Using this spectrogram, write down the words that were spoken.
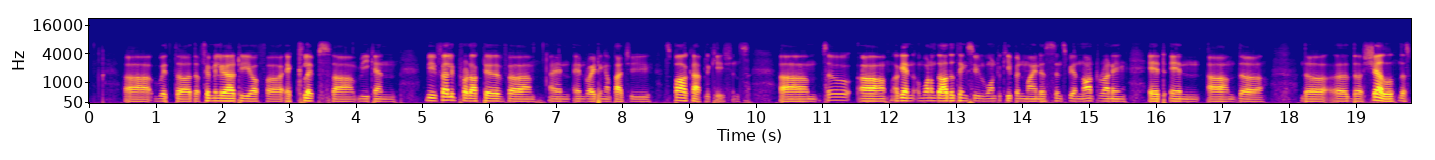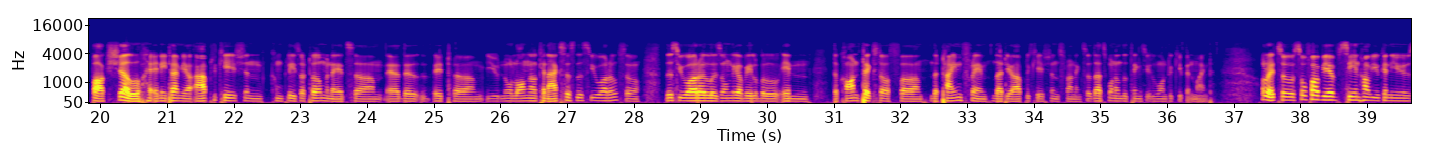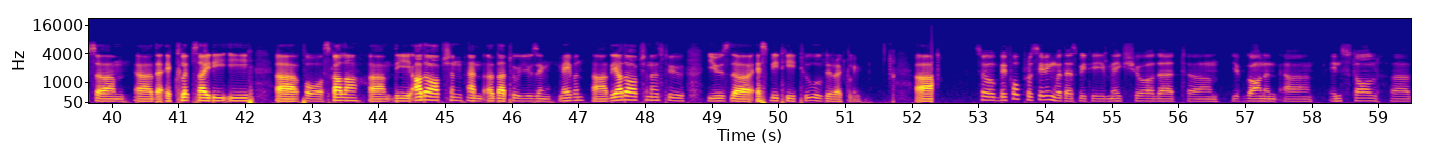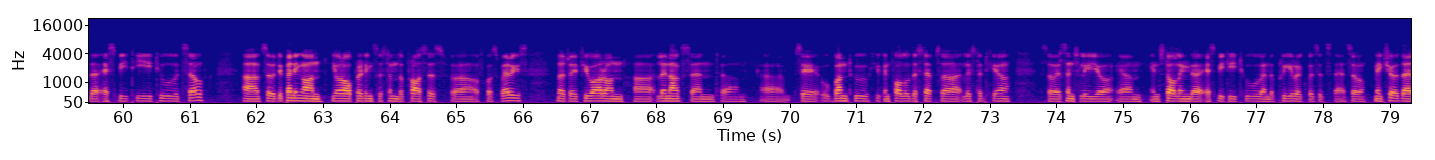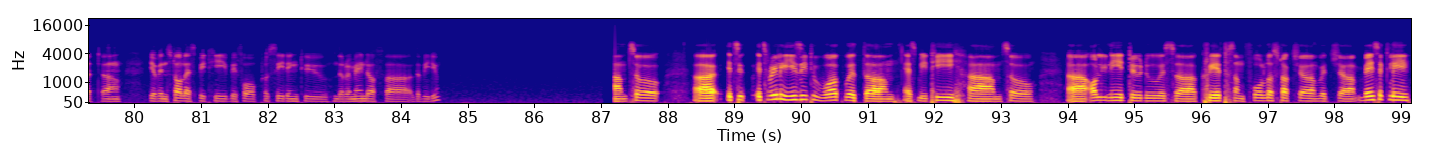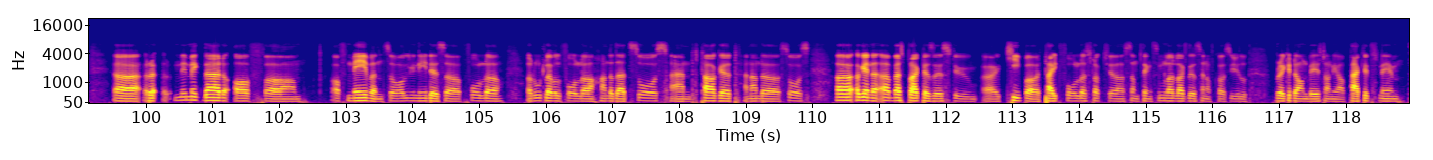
uh, with the familiarity of Eclipse, we can be fairly productive um, in, in writing Apache Spark applications. Um, so uh, again, one of the other things you'll want to keep in mind is since we are not running it in um, the the uh, the shell, the Spark shell, anytime your application completes or terminates, um, uh, the, it um, you no longer can access this URL. So this URL is only available in the context of uh, the time frame that your application is running. So that's one of the things you'll want to keep in mind. All right, so so far we have seen how you can use um, uh, the Eclipse IDE uh, for Scala. Um, the other option, and uh, that too using Maven, uh, the other option is to use the SBT tool directly. Uh, so before proceeding with SBT, make sure that um, you've gone and uh, installed the SBT tool itself. so depending on your operating system, the process of course varies but if you are on uh, Linux and um, uh, say Ubuntu you can follow the steps uh, listed here. So essentially you're um, installing the SBT tool and the prerequisites there. So make sure that uh, you've installed SBT before proceeding to the remainder of uh, the video. Um, so it's it's really easy to work with um, SBT um, so uh, all you need to do is uh, create some folder structure which uh, basically uh, mimic that of um, of Maven. So all you need is a folder, a root level folder under that source and target and under source. Uh, again, uh, best practice is to uh, keep a tight folder structure, something similar like this. And of course, you'll break it down based on your package name.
